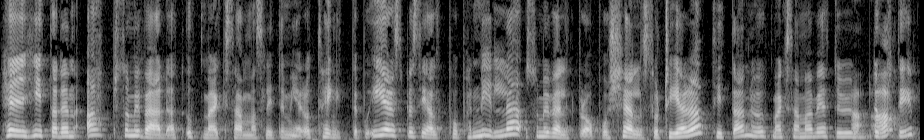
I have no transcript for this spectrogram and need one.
Hej, hittade en app som är värd att uppmärksammas lite mer och tänkte på er, speciellt på Pernilla som är väldigt bra på att källsortera. Titta, nu uppmärksammar vi att du är Ja, duktig.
